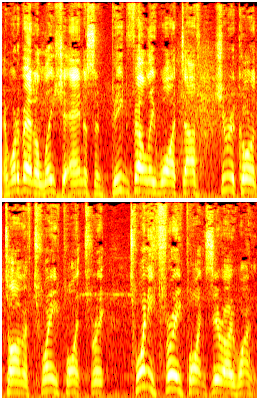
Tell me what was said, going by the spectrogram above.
And what about Alicia Anderson, Big Valley White Dove? She recorded a time of 20.3, 23.01.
